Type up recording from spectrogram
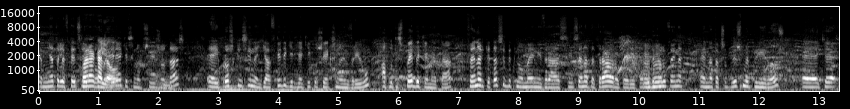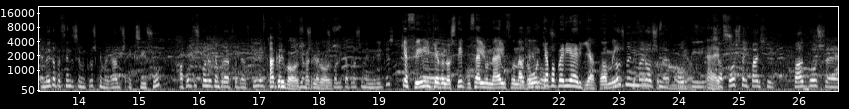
ε, μια τελευταία έτσι λεπτομέρεια και συνοψίζοντας. Ε, η πρόσκληση είναι για αυτή την Κυριακή 26 Νοεμβρίου από τις 5 και μετά. Θα είναι αρκετά συμπυκνωμένη η δράση, σε ένα τετράωρο περίπου. Οπότε καλό θα είναι ε, να το αξιοποιήσουμε πλήρως ε, και εννοείται απευθύνεται σε μικρούς και μεγάλους εξίσου. Από όποιο σχολείο και αν προέρχονται αυτοί, Ακριβώς. Και σε κάποιο σχολείο και απλώς είναι ενήλικες. Και φίλοι και γνωστοί που θέλουν να έλθουν να δουν και από περιέργεια ακόμη. Απλώς να ενημερώσουμε ότι σαφώς θα υπάρχει πάγκος ε,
